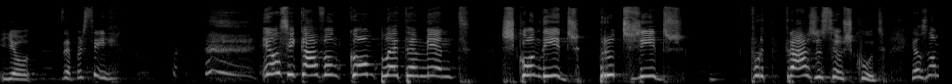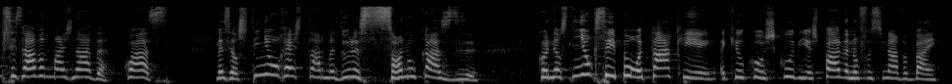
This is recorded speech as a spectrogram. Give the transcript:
E eu desapareci. Eles ficavam completamente escondidos, protegidos por detrás do seu escudo. Eles não precisavam de mais nada, quase. Mas eles tinham o resto da armadura só no caso de. Quando eles tinham que sair para um ataque e aquilo com o escudo e a espada não funcionava bem.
